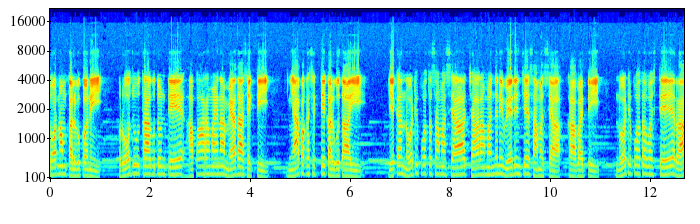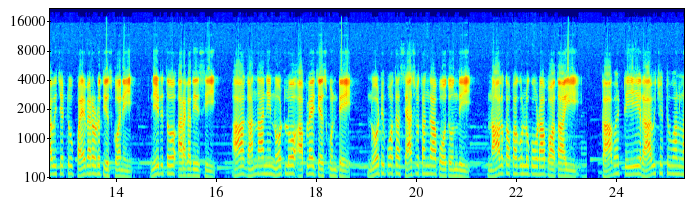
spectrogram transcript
చూర్ణం కలుపుకొని రోజూ తాగుతుంటే అపారమైన మేధాశక్తి జ్ఞాపక శక్తి కలుగుతాయి. ఇక నోటిపోత సమస్య చాలా మందిని వేధించే సమస్య కాబట్టి నోటిపోత వస్తే రావి చెట్టు పైబెరడు తీసుకొని నీటితో అరగదీసి ఆ గంధాన్ని నోట్లో అప్లై చేసుకుంటే నోటిపోత శాశ్వతంగా పోతుంది. నాలుక పగుళ్ళు కూడా పోతాయి. కాబట్టి రావి చెట్టు వల్ల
